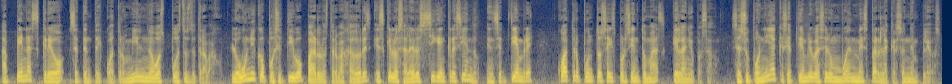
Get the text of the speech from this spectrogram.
apenas creó 74 mil nuevos puestos de trabajo. Lo único positivo para los trabajadores es que los salarios siguen creciendo. En septiembre, 4.6% más que el año pasado. Se suponía que septiembre iba a ser un buen mes para la creación de empleos.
